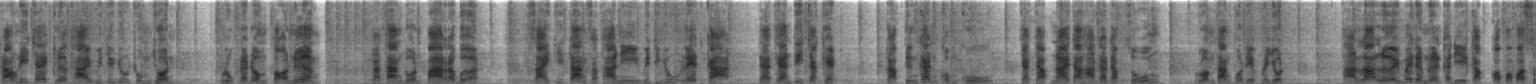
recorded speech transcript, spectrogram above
คราวนี้ใช้เครือข่ายวิทยุชุมชน ปลุกระดมต่อเนื่อง กระทั่งโดนปาระเบิด ใส่ที่ตั้งสถานีวิทยุเลดการ์ดแต่แทนที่จะเข็ด กลับถึงขั้นข่มขู่จะจับนายทหารระดับสูง รวมทั้งพลเอกประยุทธ์ ฐานละเลยไม่ดำเนินคดีกับกปปส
